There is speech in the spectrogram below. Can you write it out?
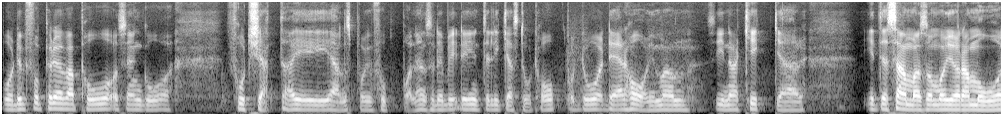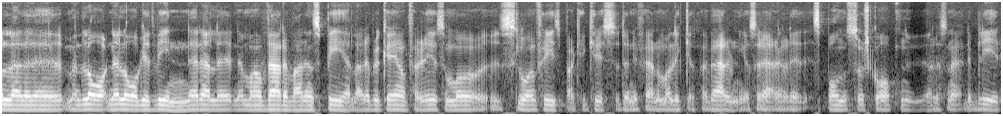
både få pröva på och sen gå fortsätta i Elfsborg och fotbollen. Så det, blir, det är ju inte lika stort hopp. Och då, där har ju man sina kickar. Inte samma som att göra mål eller men la, när laget vinner eller när man värvar en spelare. Jag brukar jämföra det som att slå en frispark i krysset ungefär när man lyckas med värvning och sådär. Eller sponsorskap nu eller sådär. Det blir,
